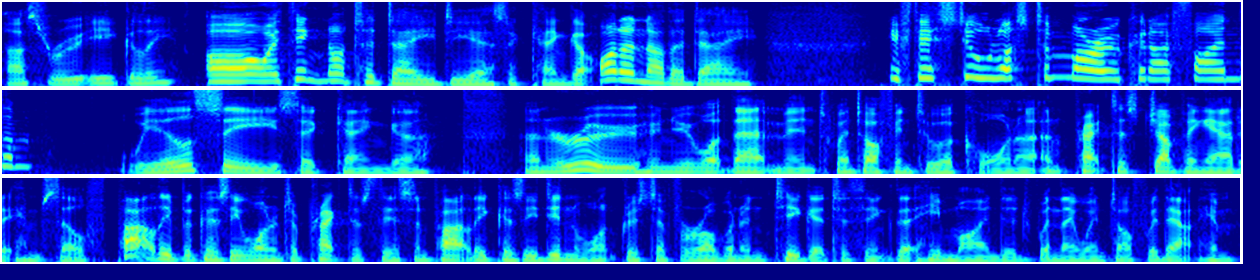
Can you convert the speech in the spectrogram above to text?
asked Roo eagerly. Oh, I think not today, dear, said Kanga. On another day. If they're still lost tomorrow, can I find them? We'll see, said Kanga. And Roo, who knew what that meant, went off into a corner and practiced jumping out at himself, partly because he wanted to practice this, and partly because he didn't want Christopher Robin and Tigger to think that he minded when they went off without him.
